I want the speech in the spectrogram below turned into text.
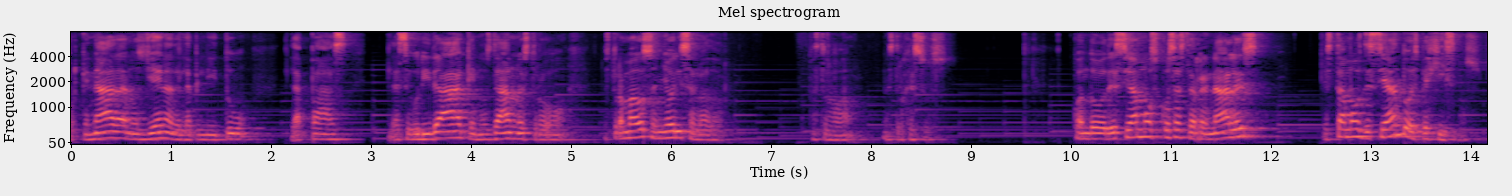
porque nada nos llena de la plenitud, la paz, la seguridad que nos da nuestro, nuestro amado Señor y Salvador, nuestro, nuestro Jesús. Cuando deseamos cosas terrenales, estamos deseando espejismos.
